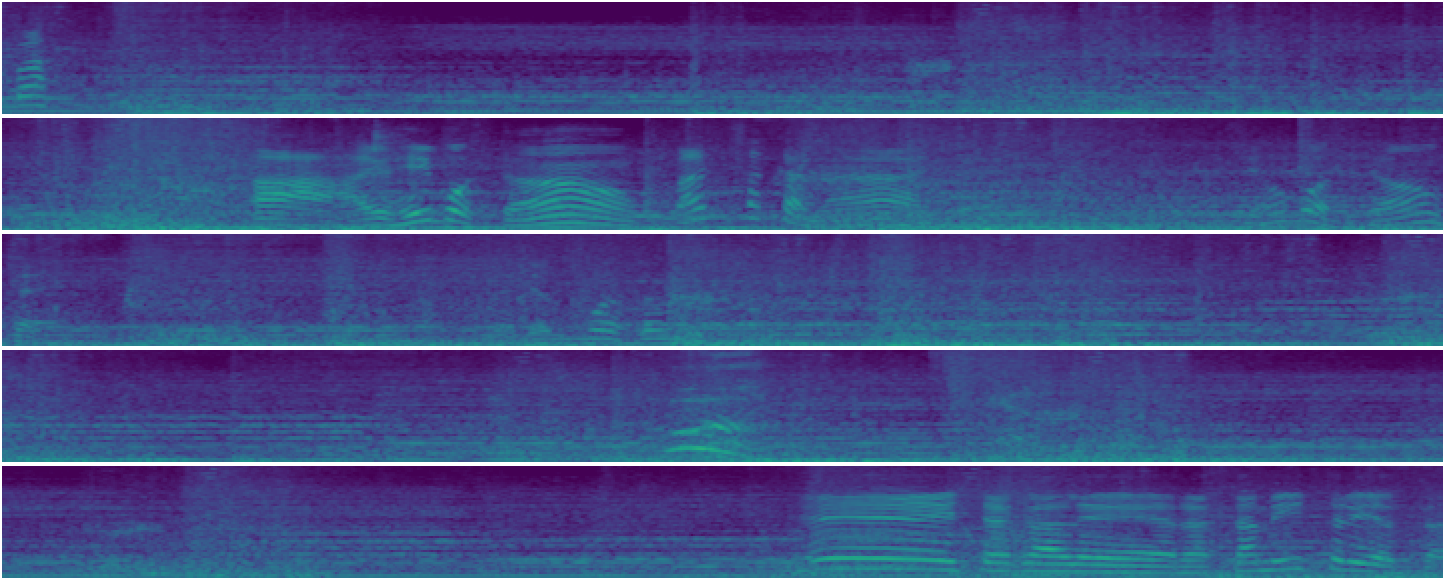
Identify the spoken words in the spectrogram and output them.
Oba! Ah, eu errei botão. Para de sacanagem, errou o botão, velho. Deus, o botão. Eita, galera. Tá meio treta.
